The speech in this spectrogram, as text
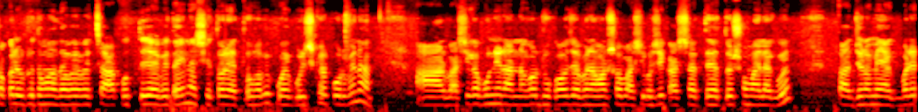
সকালে উঠে তোমার দাদা এবার চা করতে যাবে, তাই না? সে তো আর এতভাবে পয় পরিষ্কার করবে না। আর বাসি কাপড় নিয়ে রান্নাঘর ঢোকাও যাবে না, আমার সব আশেপাশে কাজ সারতে এত সময় লাগবে। তার জন্য আমি একবারে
